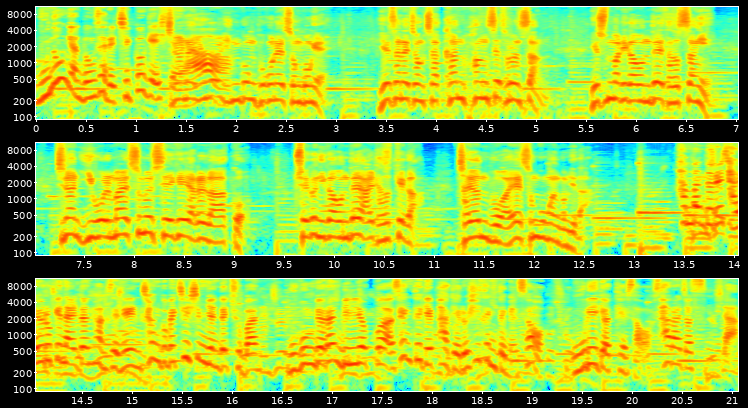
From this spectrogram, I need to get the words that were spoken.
무농약 농사를 짓고 지난해 6월 계시대요. 인공 복원에 성공해 예산에 정착한 황새 30쌍, 60마리 가운데 5쌍이 지난 2월 말 23개의 알을 낳았고 최근 이 가운데 알 5개가 자연 부화에 성공한 겁니다. 한반도를 자유롭게 날던 황새는 1970년대 초반 무분별한 밀렵과 생태계 파괴로 희생되면서 우리 곁에서 사라졌습니다.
